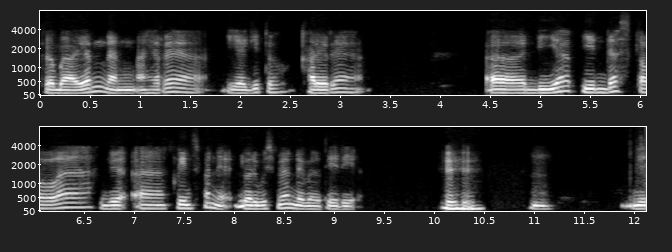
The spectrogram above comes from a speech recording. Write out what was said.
ke Bayern dan akhirnya ya gitu karirnya uh, dia pindah setelah uh, Klinsmann ya 2009 deh berarti dia. Mm-hmm. Hmm. Dia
